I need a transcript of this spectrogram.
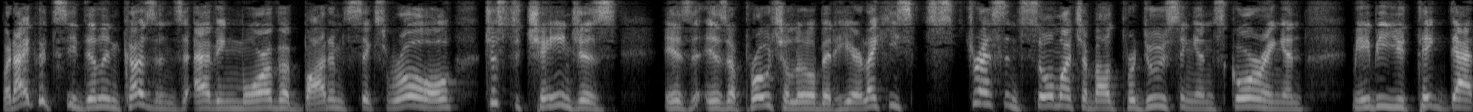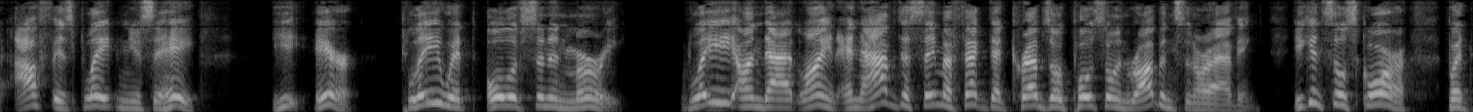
but I could see Dylan Cozens having more of a bottom six role just to change his, his his approach a little bit here. Like he's stressing so much about producing and scoring, and maybe you take that off his plate and you say, "Hey, he, here, play with Olofsson and Murray, play mm-hmm. on that line, and have the same effect that Krebs, Okposo, and Robinson are having. He can still score, but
